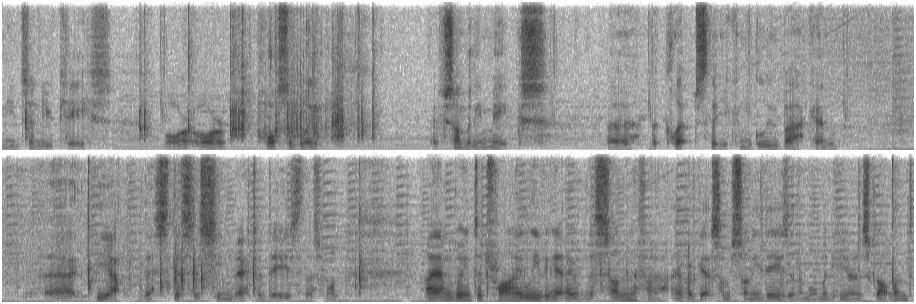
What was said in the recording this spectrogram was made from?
needs a new case. Or, or possibly, if somebody makes the, the clips that you can glue back in uh, yeah, this, this has seen better days, this one. I am going to try leaving it out in the sun if I ever get some sunny days at the moment here in Scotland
